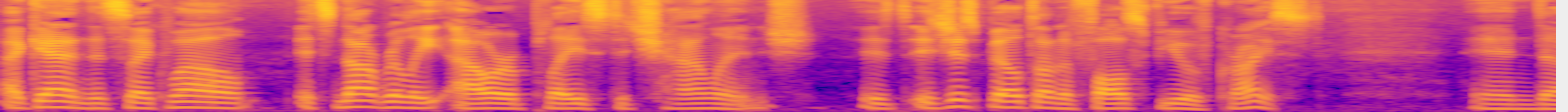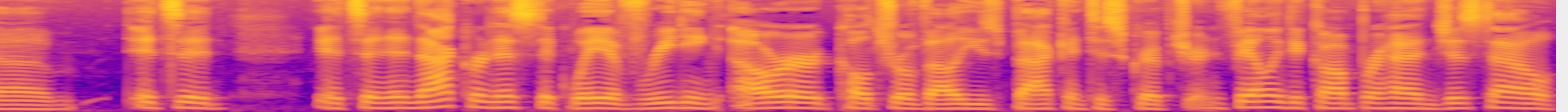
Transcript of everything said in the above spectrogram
again it's like well it's not really our place to challenge. It's, it's just built on a false view of Christ and um, it's a it's an anachronistic way of reading our cultural values back into scripture and failing to comprehend just how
